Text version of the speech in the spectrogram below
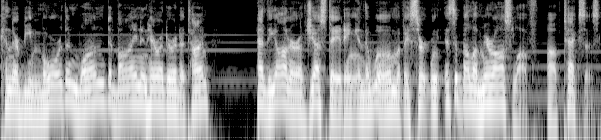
can there be more than one divine inheritor at a time, had the honor of gestating in the womb of a certain Isabella Miroslov of Texas.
